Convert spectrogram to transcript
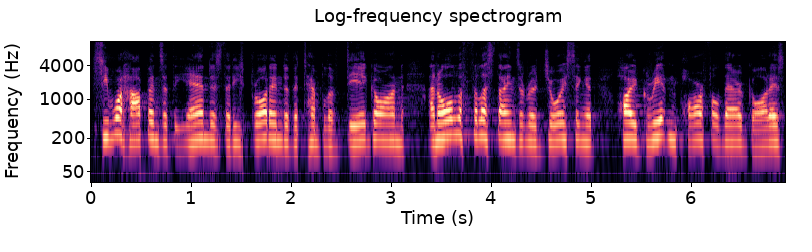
See, what happens at the end is that he's brought into the temple of Dagon, and all the Philistines are rejoicing at how great and powerful their God is.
